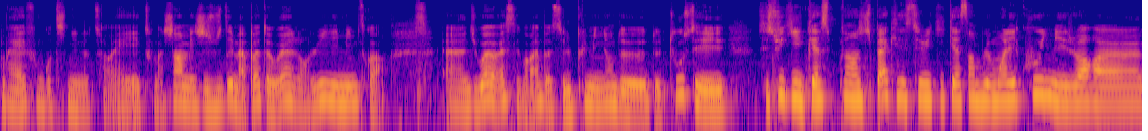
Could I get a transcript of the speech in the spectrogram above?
bref, on continue notre soirée et tout machin. Mais j'ai juste dit ma pote, ouais, genre, lui, il est mimes, quoi. Euh, du ouais, ouais, c'est vrai, bah, c'est le plus mignon de, de tous. Et c'est celui qui casse, enfin, je dis pas que c'est celui qui casse un peu moins les couilles, mais genre, euh,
